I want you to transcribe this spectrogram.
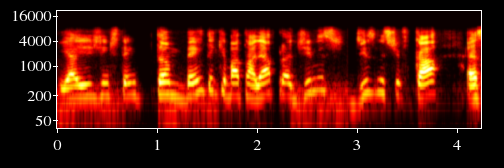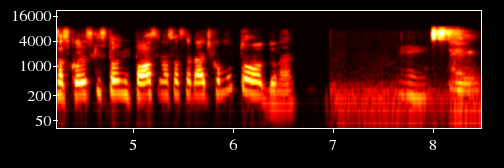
E aí a gente tem, também tem que batalhar para desmistificar essas coisas que estão impostas na sociedade como um todo, né? É. Sim.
